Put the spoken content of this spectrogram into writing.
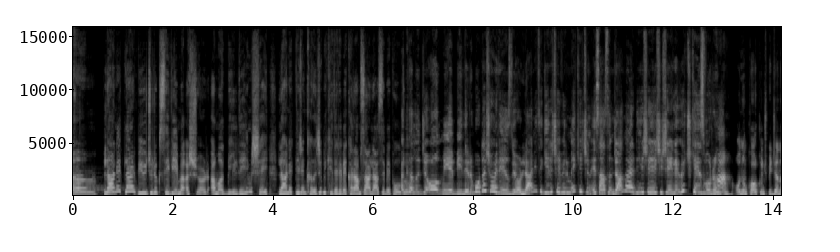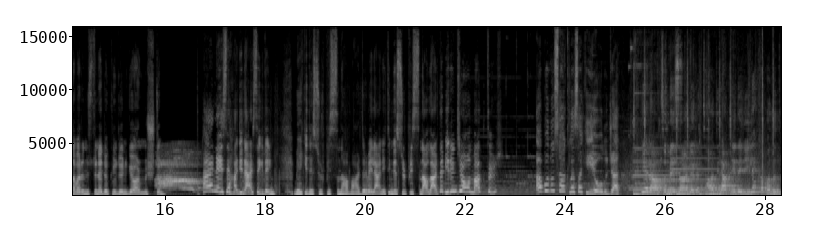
Am, lanetler büyücülük seviyemi aşıyor ama bildiğim şey lanetlerin kalıcı bir kedere ve karamsarlığa sebep olduğu. Kalıcı olmayabilir. Burada şöyle yazıyor. Laneti geri çevirmek için esansın can verdiği şeye şişeyle üç kez vurun. Ha, onun korkunç bir canavarın üstüne döküldüğünü görmüştüm. Her neyse hadi derse gidelim. Belki de sürpriz sınav vardır ve lanetim de sürpriz sınavlarda birinci olmaktır. Aa, bunu saklasak iyi olacak. Yeraltı mezarları tadilat nedeniyle kapalıdır.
